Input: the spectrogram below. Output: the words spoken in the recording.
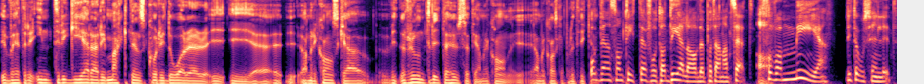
vad heter det, intrigerar i maktens korridorer i, i, eh, i amerikanska, vi- runt Vita huset i, amerikan, i amerikanska politiken. Och den som tittar får ta del av det på ett annat sätt. Får vara med lite osynligt.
